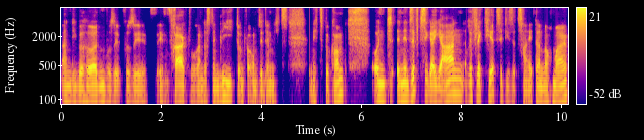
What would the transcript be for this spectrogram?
an die Behörden, wo sie, wo sie eben fragt, woran das denn liegt und warum sie denn nichts, nichts bekommt. Und in den 70er Jahren reflektiert sie diese Zeit dann nochmal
